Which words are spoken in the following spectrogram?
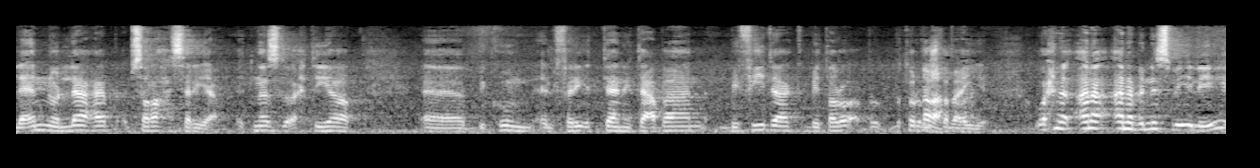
لأنه اللاعب بصراحة سريع. تنزله احتياط. بيكون الفريق الثاني تعبان بفيدك بطرق بطرق مش. طبيعية. وإحنا أنا أنا بالنسبة لي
